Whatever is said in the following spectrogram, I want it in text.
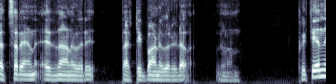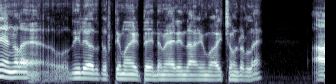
കച്ചറയാണ് ഇതാണ് ഇവർ തട്ടിപ്പാണ് ഇവരുടെ പിറ്റേന്ന് ഞങ്ങളെ ഇതിൽ അത് കൃത്യമായിട്ട് അതിന്റെ മേലെയും താഴെയും വായിച്ചുകൊണ്ടുള്ള ആ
